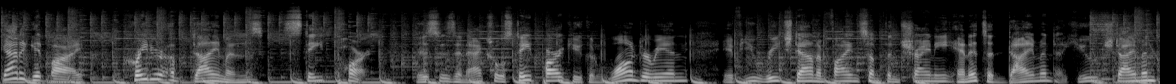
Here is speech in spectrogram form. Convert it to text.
gotta get by Crater of Diamonds State Park. This is an actual state park. You can wander in. If you reach down and find something shiny and it's a diamond, a huge diamond,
